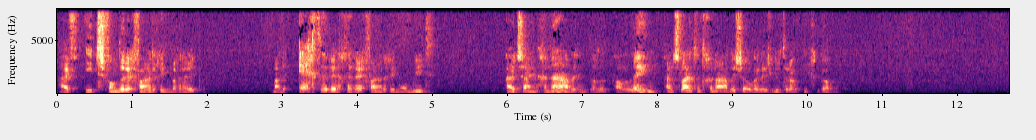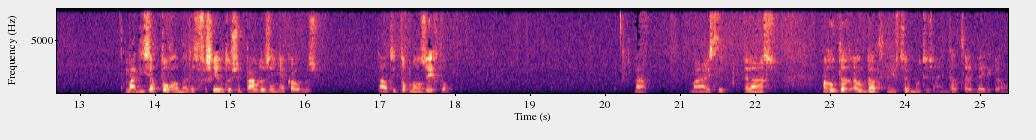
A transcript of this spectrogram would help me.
Hij heeft iets van de rechtvaardiging begrepen. Maar de echte rechtvaardiging om niet uit zijn genade, dat het alleen uitsluitend genade is, zover is Luther ook niet gekomen. Maar die zat toch al met het verschil tussen Paulus en Jacobus. Daar had hij toch wel zicht op. Nou, maar hij is er helaas. Maar goed, dat, ook dat heeft zo moeten zijn, dat uh, weet ik wel.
